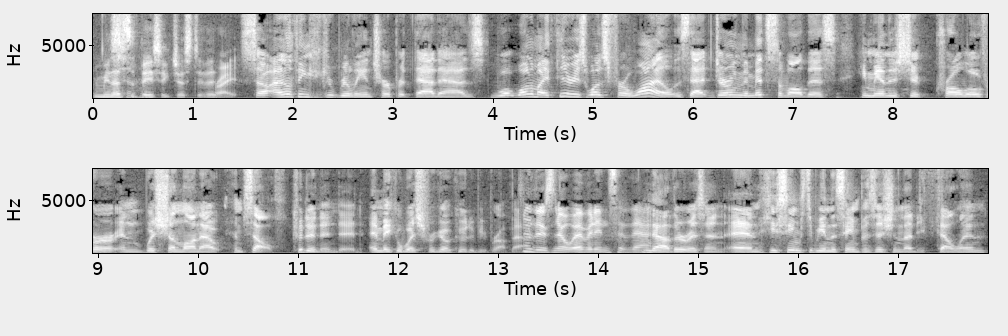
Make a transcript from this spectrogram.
I mean, that's the basic gist of it. Right. So I don't think you could really interpret that as what one of my theories was for a while is that during the midst of all this, he managed to crawl over and wish Shenlong out himself. could Kuririn did, and make a wish for Goku to be brought back. There's no evidence of that. No, there isn't. And he seems to be in the same position that he fell in.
